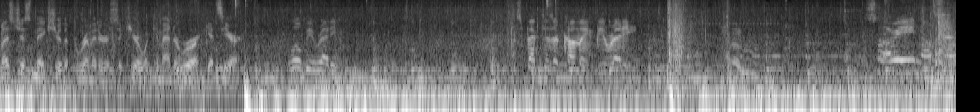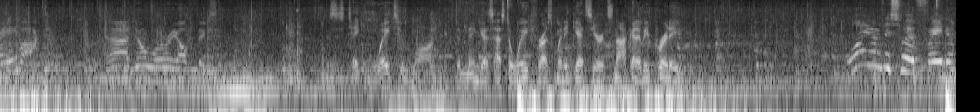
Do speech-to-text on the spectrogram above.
Let's just make sure the perimeter is secure when Commander Rourke gets here. We'll be ready. Inspectors are coming. Be ready. Sorry, not sorry. Ah, don't worry, I'll fix it. This is taking way too long. If Dominguez has to wait for us when he gets here, it's not gonna be pretty. Why are they so afraid of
